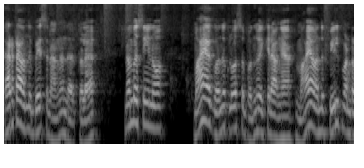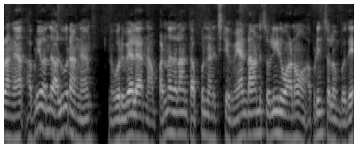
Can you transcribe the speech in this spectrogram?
கரெக்டாக வந்து பேசுகிறாங்க அந்த இடத்துல. நம்ம சீனோ மாயாவுக்கு வந்து க்ளோஸ்அப் வந்து வைக்கிறாங்க. மாயா வந்து ஃபீல் பண்ணுறாங்க அப்படியே வந்து அழுகுறாங்க ஒருவேளை நான் பண்ணதெல்லாம் தப்புன்னு நினச்சிட்டு வேண்டான்னு சொல்லிடுவானோ அப்படின்னு சொல்லும்போது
